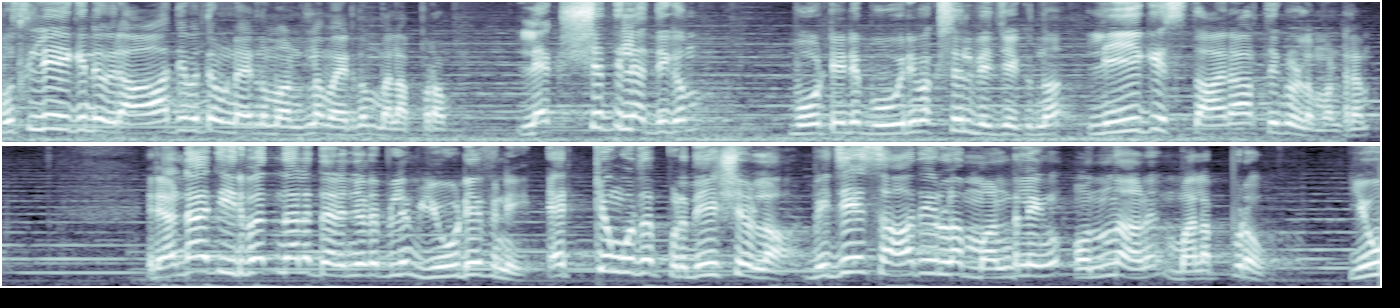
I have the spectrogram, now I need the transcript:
മുസ്ലിം ലീഗിന്റെ ഒരു ആധിപത്യം ഉണ്ടായിരുന്ന മണ്ഡലമായിരുന്നു മലപ്പുറം. ലക്ഷത്തിലധികം വോട്ടിന്റെ ഭൂരിപക്ഷത്തിൽ വിജയിക്കുന്ന ലീഗ് സ്ഥാനാർത്ഥികളുള്ള മണ്ഡലം. രണ്ടായിരത്തി ഇരുപത്തിനാല് തെരഞ്ഞെടുപ്പിലും യു ഡി എഫിന് ഏറ്റവും കൂടുതൽ പ്രതീക്ഷയുള്ള വിജയ സാധ്യതയുള്ള മണ്ഡലം ഒന്നാണ് മലപ്പുറം. യു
